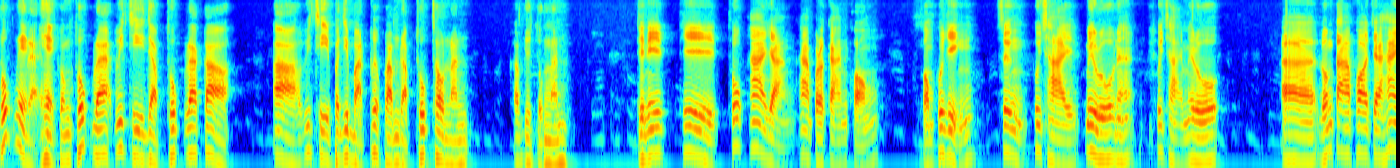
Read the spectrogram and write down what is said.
ทุกนี่แหละเหตุของทุกและวิธีดับทุกและก็ วิธีปฏิบัติเพื่อความดับทุกข์เท่านั้น ครับอยู่ตรงนั้น ทีนี้ที่ทุกห้าอย่างห้าประการของของผู้หญิง ซึ่งผู้ชายไม่รู้นะฮะผู้ชายไม่รู้เอ่อหลวงตาพอจะให้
